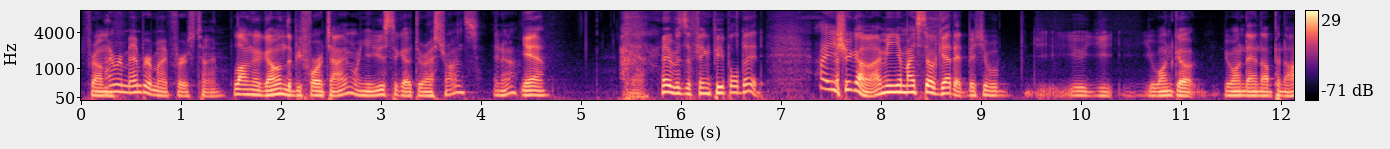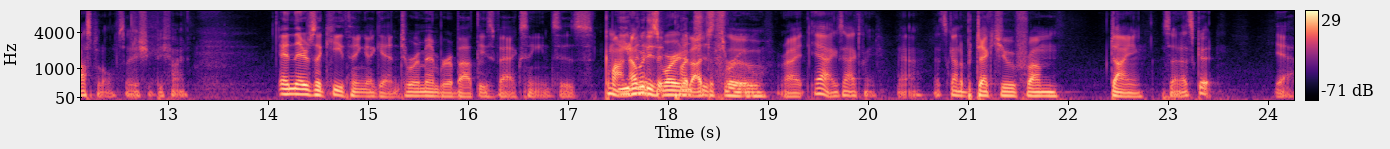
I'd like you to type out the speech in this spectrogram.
from I remember my first time. long ago in the before time when you used to go to restaurants. You know, Yeah. it was a thing people did. Oh, you should go. I mean, you might still get it, but you will, you you you won't go. You won't end up in the hospital, so you should be fine. And there's a key thing again to remember about these vaccines is Come on, nobody's worried about the flu, right? Yeah, exactly. Yeah, it's going to protect you from dying, so that's good. Yeah.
